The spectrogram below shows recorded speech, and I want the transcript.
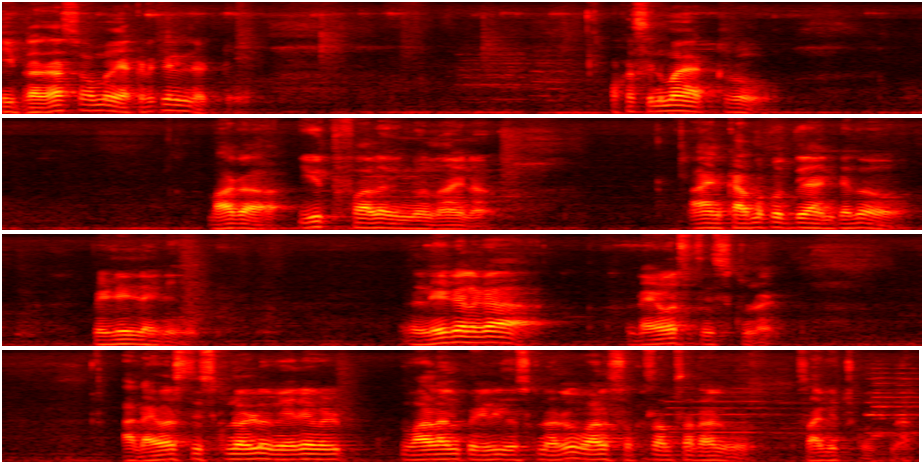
ఈ ప్రజాస్వామ్యం ఎక్కడికి వెళ్ళినట్టు? ఒక సినిమా యాక్టరు బాగా యూత్ ఫాలోయింగ్ ఉన్న ఆయన. ఆయన కర్మ కొద్దీ ఆయనకేదో పెళ్ళిళ్ళని లీగల్గా డైవర్స్ తీసుకున్నాడు. ఆ డైవర్స్ తీసుకున్న వాళ్ళు వేరే వాళ్ళ- వాళ్ళని పెళ్ళి చేసుకున్నారు వాళ్ళ సుఖ సంసారాలు సాగించుకుంటున్నారు.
